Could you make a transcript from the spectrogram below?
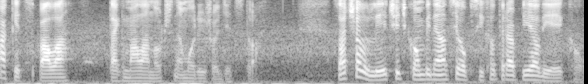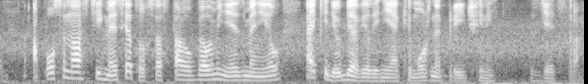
a keď spala, tak mala nočné mori už od detstva. Začali liečiť kombináciou psychoterapie a liekov. A po 18 mesiacoch sa stav veľmi nezmenil, aj keď objavili nejaké možné príčiny z detstva.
